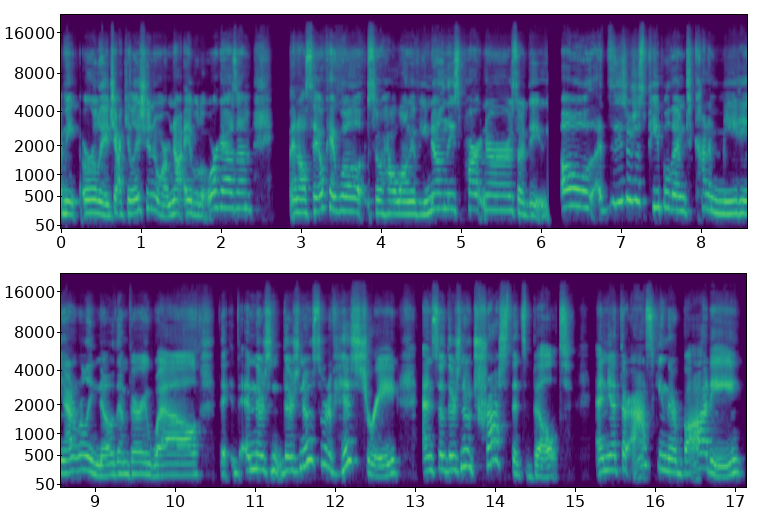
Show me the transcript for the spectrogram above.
I mean early ejaculation or I'm not able to orgasm." And I'll say, okay, well, so how long have you known these partners? Are they, oh, these are just people that I'm kind of meeting. I don't really know them very well. And there's, there's no sort of history. And so there's no trust that's built. And yet they're asking their body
